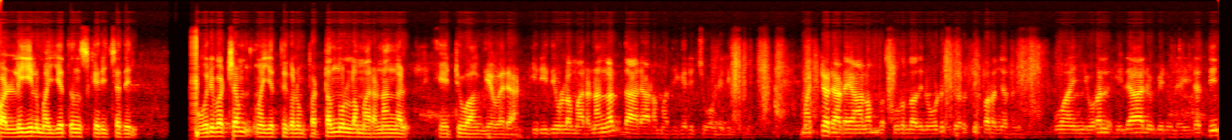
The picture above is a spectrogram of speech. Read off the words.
പള്ളിയിൽ മയ്യത്ത് നിസ്കരിച്ചതിൽ ഭൂരിപക്ഷം മയ്യത്തുകളും പെട്ടെന്നുള്ള മരണങ്ങൾ ഏറ്റുവാങ്ങിയവരാണ്. ഈ രീതിയിലുള്ള മരണങ്ങൾ ധാരാളം അധികരിച്ചു കൊണ്ടിരിക്കുന്നു. മറ്റൊരടയാളം റസൂൽ അതിനോട് ചേർത്തി പറഞ്ഞത് വാഞ്ഞുറൽ ഹിലാലുബിനു ലൈലത്തിൻ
